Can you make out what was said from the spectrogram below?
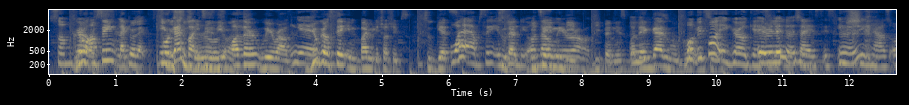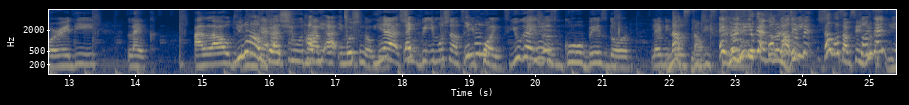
Some girls. no, I'm saying like No, like, for guys, it's but it the is man. other way around. Yeah. You girls stay in bad relationships to get What I'm saying is to not like the other way the, around. the penis, but Mhm. then guys will go. But before into- a girl gets A relationship. relationship, is if she has already like allowed. You know how guy, girls would how have, we are emotional. though. Yeah, like would be emotional to even- a point. You guys Yeah. just go based on. Let me Naps just now. do this. No, you, you guys don't know. we- That's what I'm saying. You, sometimes we you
